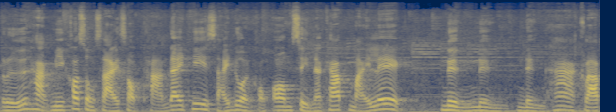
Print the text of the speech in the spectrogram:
หรือหากมีข้อสงสัยสอบถามได้ที่สายด่วนของออมสินนะครับ หมายเลข 1115 ครับ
